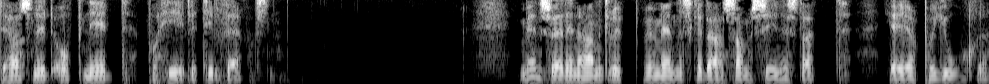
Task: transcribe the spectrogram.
Det har snudd opp ned på hele tilværelsen. Men så er det en annen gruppe mennesker da som synes at jeg er på jordet,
